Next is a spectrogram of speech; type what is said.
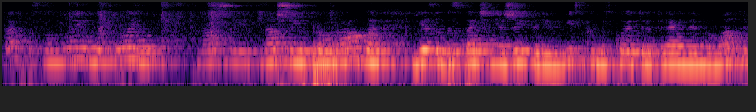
Так, основною метою нашої, нашої програми є забезпечення жителів Львівської міської територіальної громади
